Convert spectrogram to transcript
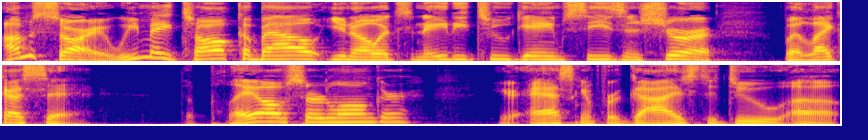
I'm sorry, we may talk about, you know, it's an 82 game season, sure, but like I said, the playoffs are longer. You're asking for guys to do, uh,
